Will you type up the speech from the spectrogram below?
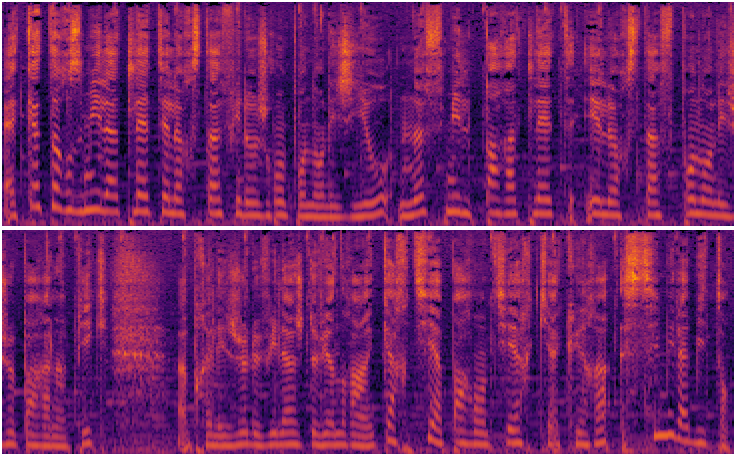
14 000 athlètes et leur staff y logeront pendant les JO, 9 000 parathlètes et leur staff pendant les Jeux paralympiques. Après les Jeux, le village deviendra un quartier à part entière qui accueillera 6 000 habitants.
